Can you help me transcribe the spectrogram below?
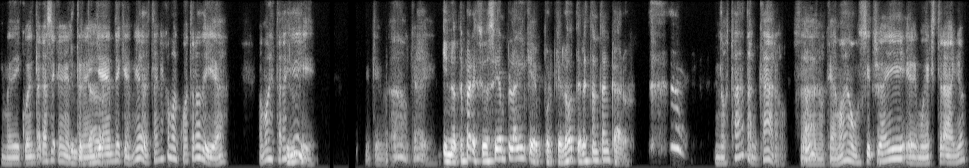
Me di cuenta casi que en el Invitado. tren yendo y que, mierda, están como en cuatro días, vamos a estar allí. Mm. Y que, ah, ok. ¿Y no te pareció así en plan y que, por qué los hoteles están tan caros? no estaba tan caro. O sea, ah. nos quedamos en un sitio ahí eh, muy extraño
